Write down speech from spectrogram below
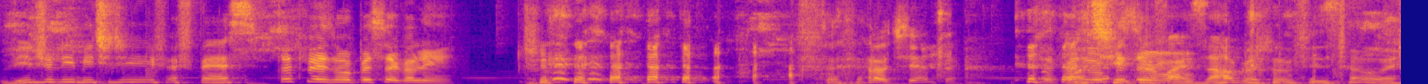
Vídeo limite de FPS. O você fez no meu PC, Galinho? Dá o enter? O você fez no O meu PC, Tinder irmão? faz algo? Eu não fiz não, ué.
